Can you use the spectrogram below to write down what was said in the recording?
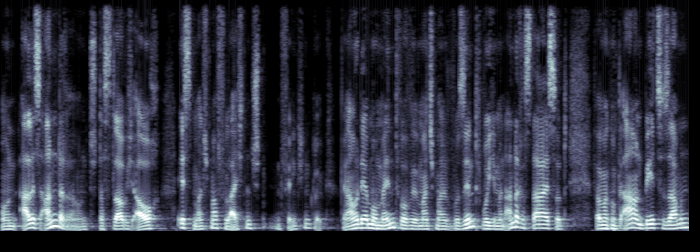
Und alles andere, und das glaube ich auch, ist manchmal vielleicht ein, Fängchen Glück. Genau der Moment, wo wir manchmal wo sind, wo jemand anderes da ist und auf einmal kommt A und B zusammen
